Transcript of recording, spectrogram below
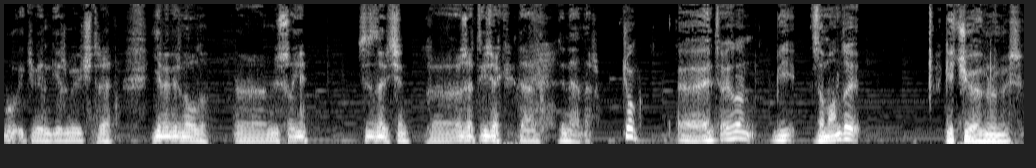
bu 2023 lira 21 nolu e, Nüsa'yı sizler için e, özetleyecek değerli dinleyenler. çok e, enteresan bir zamanda geçiyor ömrümüz.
